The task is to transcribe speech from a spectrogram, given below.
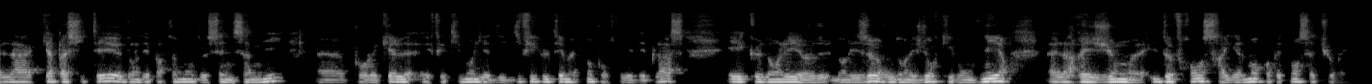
la capacité dans le département de Seine-Saint-Denis, euh, pour lequel effectivement il y a des difficultés maintenant pour trouver des places, et que dans les euh, dans les heures ou dans les jours qui vont venir, la région euh, Île-de-France sera également complètement saturée.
